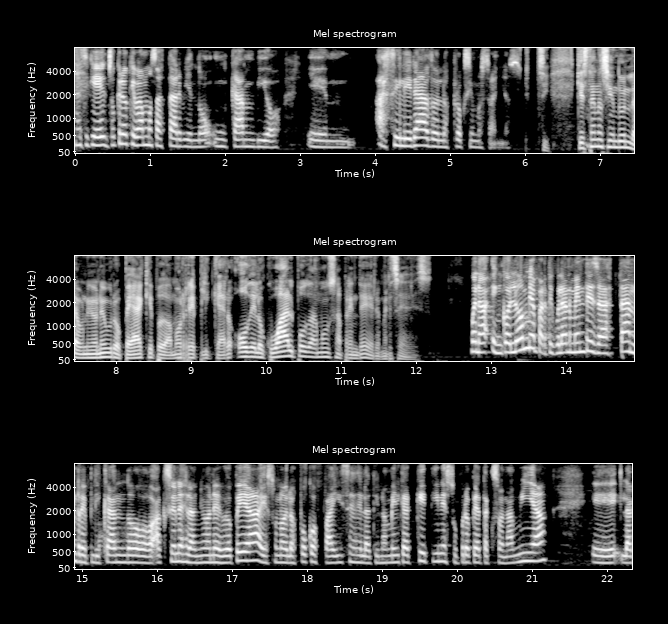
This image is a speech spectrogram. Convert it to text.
Así que yo creo que vamos a estar viendo un cambio em, acelerado en los próximos años. Sí. ¿Qué están haciendo en la Unión Europea que podamos replicar o de lo cual podamos aprender, Mercedes? Bueno, en Colombia particularmente ya están replicando acciones de la Unión Europea, es uno de los pocos países de Latinoamérica que tiene su propia taxonomía. Eh, la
